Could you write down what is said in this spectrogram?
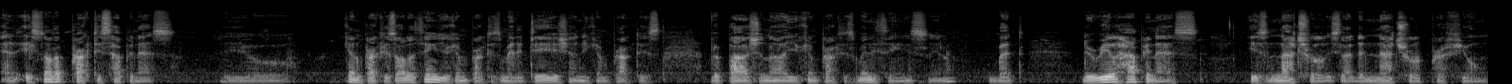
And it's not a practice happiness. You can practice other things. You can practice meditation. You can practice vipassana. You can practice many things, you know. But the real happiness is natural. It's like the natural perfume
